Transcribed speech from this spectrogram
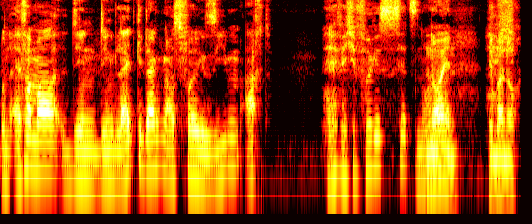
und einfach mal den, den Leitgedanken aus Folge 7, 8. Hä, welche Folge ist es jetzt? Neun? Neun. Immer noch.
